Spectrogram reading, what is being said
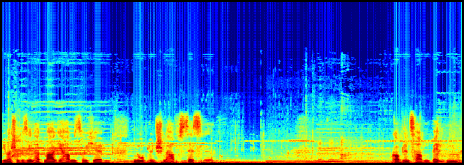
wie man schon gesehen hat, Magier haben solche noblen Schlafsessel. Goblins haben Betten.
